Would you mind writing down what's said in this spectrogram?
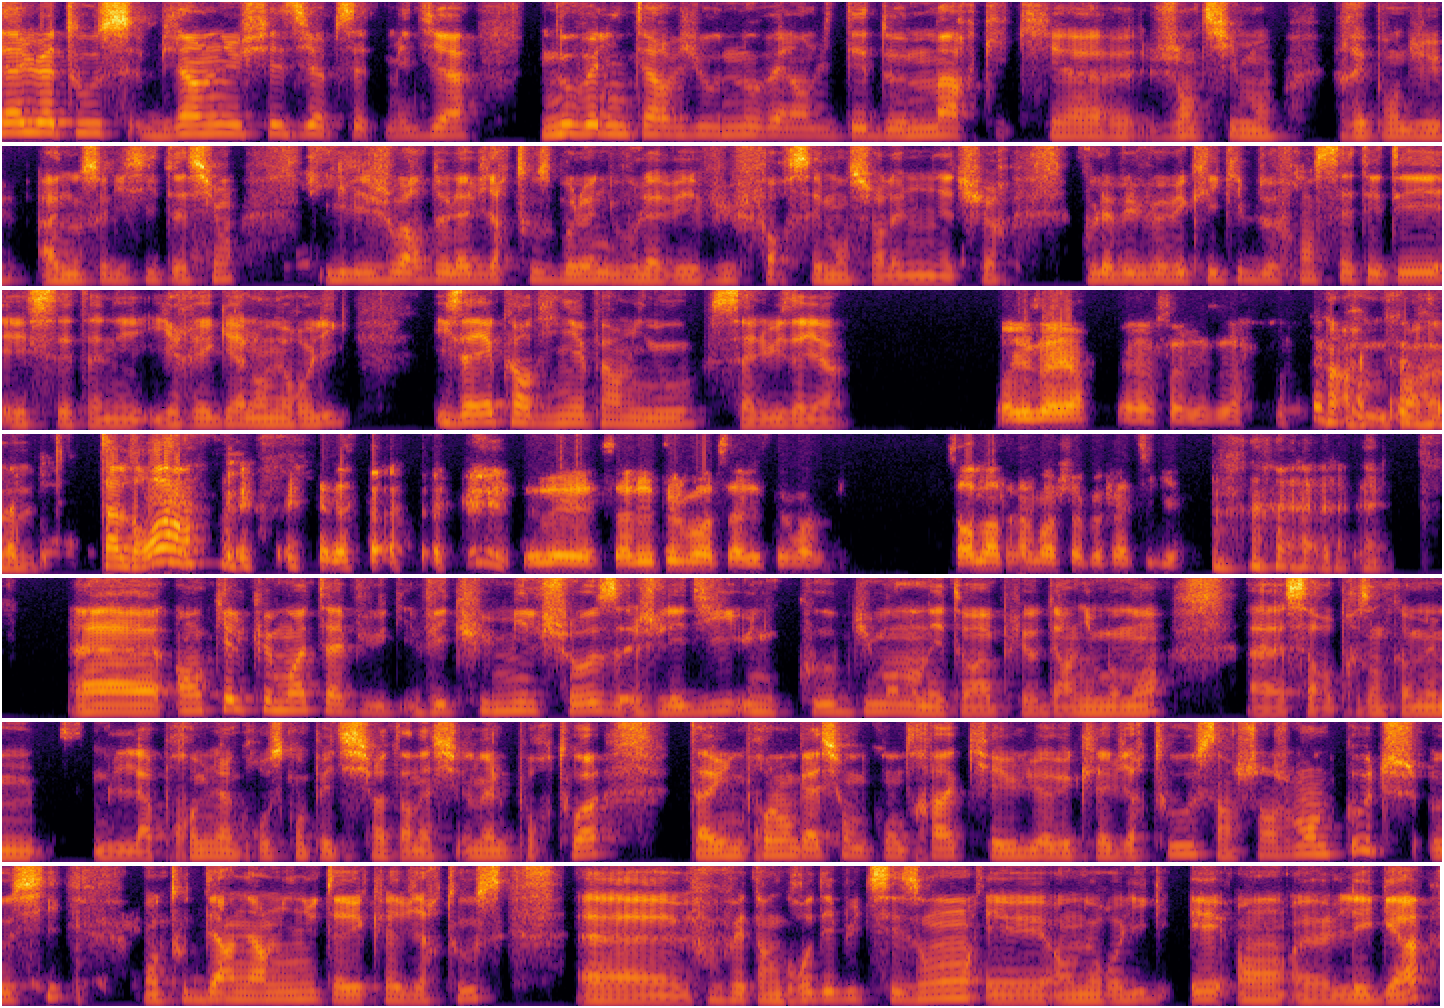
Salut à tous, bienvenue chez The Upset Media. Nouvelle interview, nouvelle invité de Marc qui a gentiment répondu à nos sollicitations. Il est joueur de la Virtus Bologne, vous l'avez vu forcément sur la miniature. Vous l'avez vu avec l'équipe de France cet été et cette année, il régale en Euroleague. Isaiah Cordinier parmi nous. Salut Isaiah. Salut Isaiah. Euh, salut Isaiah. Ah, bah, T'as le droit. Hein Désolé. Salut tout le monde. Salut tout le monde. Sors de l'entraînement, je suis un peu fatigué. Euh, en quelques mois, tu as vécu mille choses. Je l'ai dit, une Coupe du Monde en étant appelée au dernier moment. Euh, ça représente quand même la première grosse compétition internationale pour toi. Tu as une prolongation de contrat qui a eu lieu avec la Virtus, un changement de coach aussi en toute dernière minute avec la Virtus. Euh, vous faites un gros début de saison et en Euroleague et en euh, Lega.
